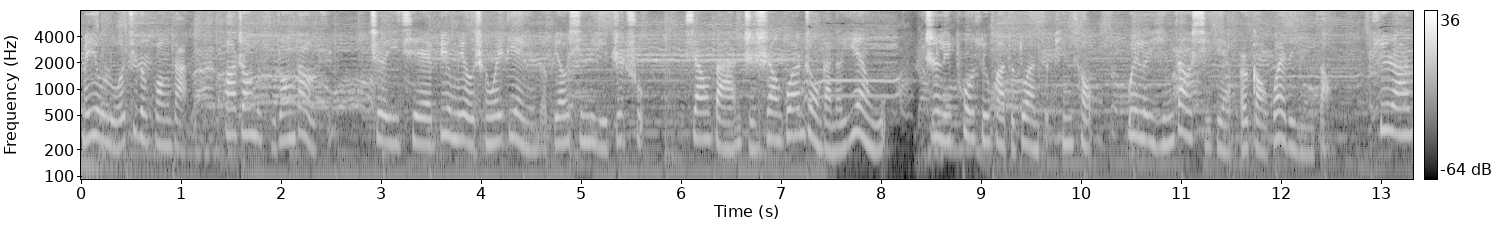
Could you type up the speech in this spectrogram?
没有逻辑的荒诞、夸张的服装道具，这一切并没有成为电影的标新立异之处，相反，只是让观众感到厌恶。支离破碎化的段子拼凑，为了营造喜点而搞怪的营造，虽然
